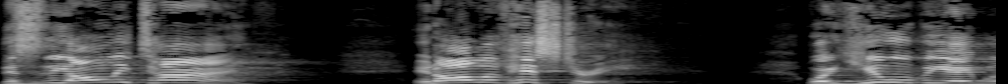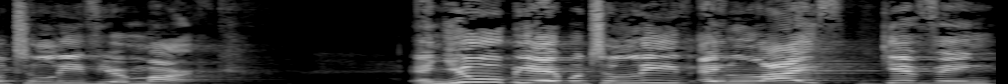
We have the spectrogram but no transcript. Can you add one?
This is the only time in all of history where you will be able to leave your mark and you will be able to leave a life giving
